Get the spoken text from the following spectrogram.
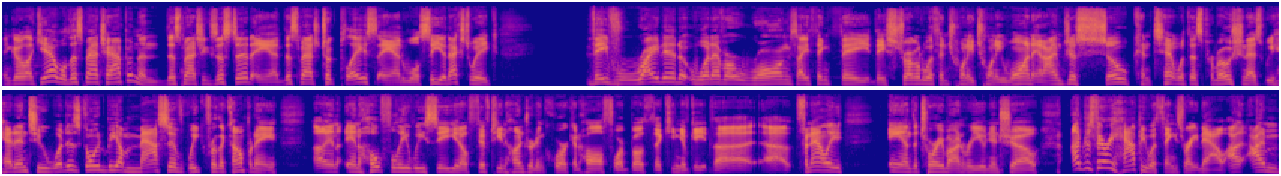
and go like, yeah, well, this match happened and this match existed and this match took place and we'll see you next week they've righted whatever wrongs I think they they struggled with in 2021 and I'm just so content with this promotion as we head into what is going to be a massive week for the company uh, and, and hopefully we see you know 1500 in Korakuen Hall for both the King of Gate uh, uh, finale and the Toryumon reunion show. I'm just very happy with things right now. I, I'm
